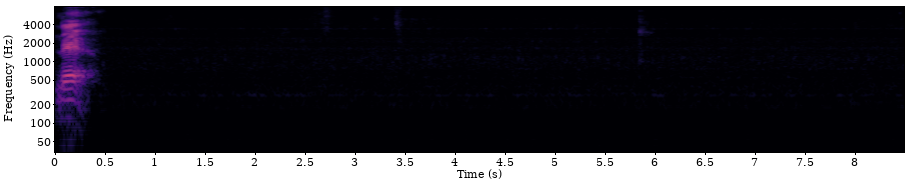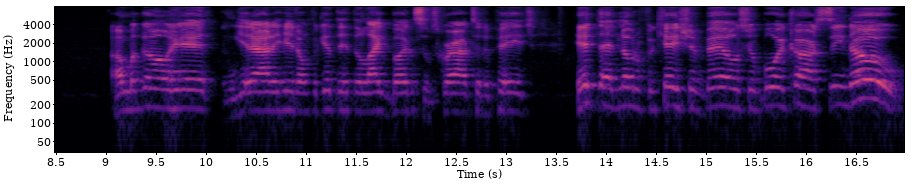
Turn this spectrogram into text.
Now, I'm gonna go ahead and get out of here. Don't forget to hit the like button, subscribe to the page, hit that notification bell. It's your boy Karceno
